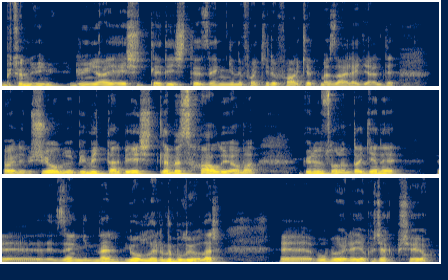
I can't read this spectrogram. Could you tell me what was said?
bütün dünyayı eşitledi işte zengini fakiri fark etmez hale geldi. Öyle bir şey olmuyor. Bir miktar bir eşitleme sağlıyor ama günün sonunda gene e, zenginler yollarını buluyorlar. E, bu böyle yapacak bir şey yok.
